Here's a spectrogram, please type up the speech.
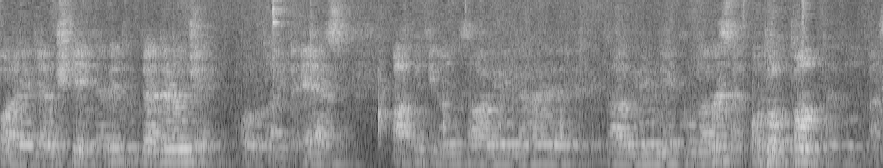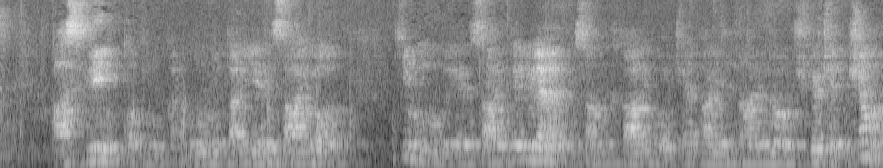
oraya gelmiş değillerdi. Türklerden önce oradaydı. Eğer Ahmet İnan'ın tabirini, tabirini kullanırsak, otokton topluluklar, asli topluluklar, bulundukları yerin sahibi olan, kim bulunduğu yerin sahibidir bilemem. İnsanlık tarihi boyunca hareket halinde olmuş, göç etmiş ama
